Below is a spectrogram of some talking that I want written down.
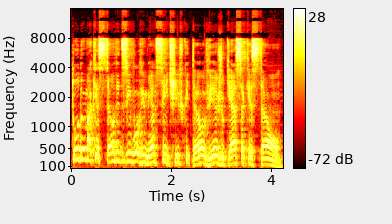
tudo é uma questão de desenvolvimento científico, então eu vejo que essa questão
